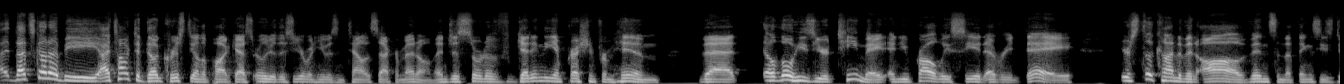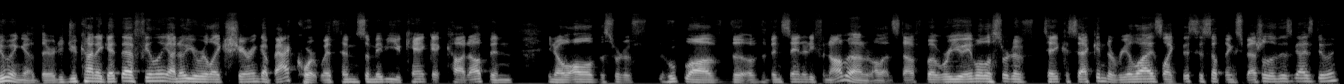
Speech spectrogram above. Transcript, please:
uh, that's got to be. I talked to Doug Christie on the podcast earlier this year when he was in town with Sacramento, and just sort of getting the impression from him that although he's your teammate and you probably see it every day, you're still kind of in awe of Vince and the things he's doing out there. Did you kind of get that feeling? I know you were like sharing a backcourt with him, so maybe you can't get caught up in you know all of the sort of hoopla of the of the Vinsanity phenomenon and all that stuff. But were you able to sort of take a second to realize like this is something special that this guy's doing?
